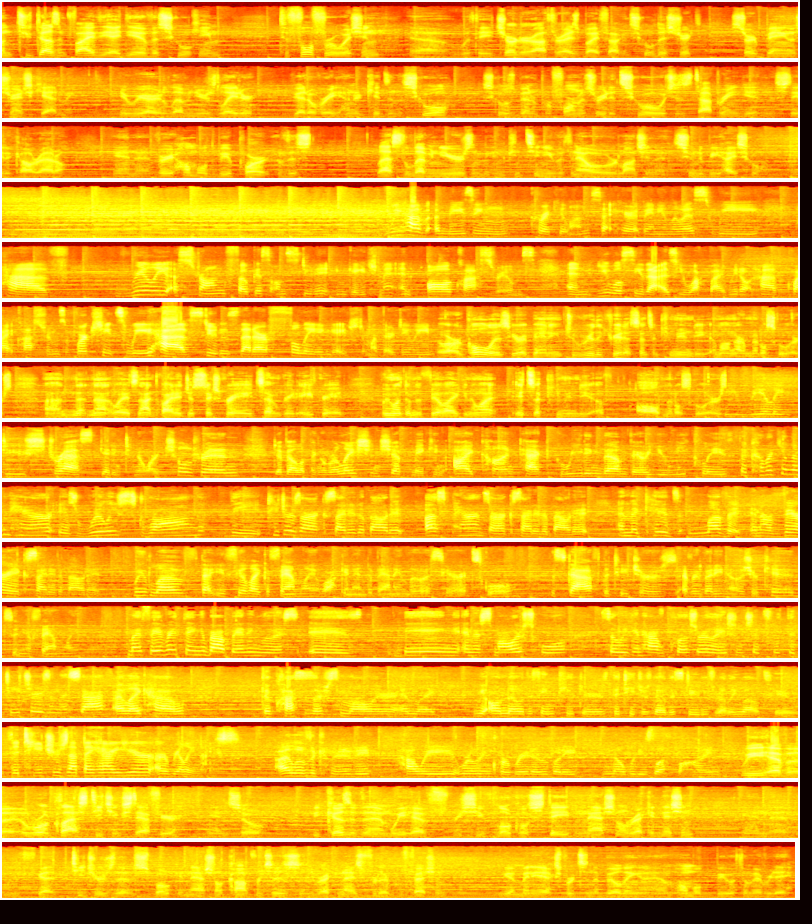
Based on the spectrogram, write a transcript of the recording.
in 2005, the idea of a school came to full fruition uh, with a charter authorized by Falcon School District, started Lewis Ranch Academy. Here we are 11 years later. We've got over 800 kids in the school. The school's been a performance rated school, which is the top rating in the state of Colorado. And uh, very humbled to be a part of this last 11 years and, and continue with now we're launching a soon to be high school. Have amazing curriculum set here at Banning Lewis. We have really a strong focus on student engagement in all classrooms. And you will see that as you walk by. We don't have quiet classrooms of worksheets. We have students that are fully engaged in what they're doing. Our goal is here at Banning to really create a sense of community among our middle schoolers. Uh, not, it's not divided just sixth grade, seventh grade, eighth grade. We want them to feel like, you know what, it's a community of all middle schoolers. We really do stress getting to know our children, developing a relationship, making eye contact, greeting them very uniquely. The curriculum here is really strong. The teachers are excited about it, us parents are excited about it, and the kids love it and are very excited about it. We love that you feel like a family walking into Banning Lewis here at school. The staff, the teachers, everybody knows your kids and your family. My favorite thing about Banning Lewis is being in a smaller school so we can have close relationships with the teachers and the staff. I like how the classes are smaller and like we all know the same teachers. The teachers know the students really well too. The teachers that they have here are really nice. I love the community, how we really incorporate everybody. Nobody's left behind. We have a, a world-class teaching staff here and so because of them we have received local, state, and national recognition and uh, we've got teachers that have spoke at national conferences and recognized for their profession. We've got many experts in the building and I'm humbled to be with them every day.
